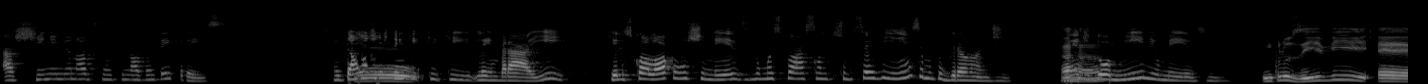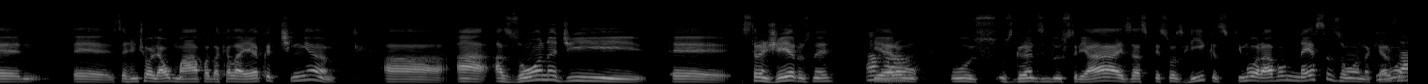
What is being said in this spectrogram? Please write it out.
à China em 1993. Então, a gente tem que, que, que lembrar aí que eles colocam os chineses numa situação de subserviência muito grande, né, de domínio mesmo. Inclusive, é, é, se a gente olhar o mapa daquela época, tinha a, a, a zona de é, estrangeiros, né? Que Aham, eram os, os grandes industriais, as pessoas ricas que moravam nessa zona, que era uma,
